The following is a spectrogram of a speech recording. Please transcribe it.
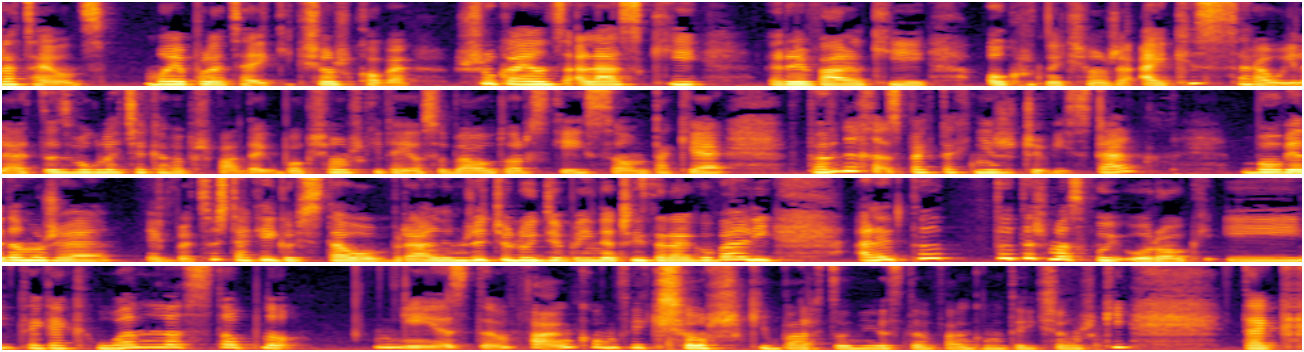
Wracając, moje polecajki książkowe, Szukając Alaski, rywalki okrutnej książę I Kiss Sarah Willett. To jest w ogóle ciekawy przypadek, bo książki tej osoby autorskiej są takie w pewnych aspektach nierzeczywiste, bo wiadomo, że jakby coś takiego się stało w realnym życiu, ludzie by inaczej zareagowali, ale to, to też ma swój urok i tak jak One Last Stop, no nie jestem fanką tej książki, bardzo nie jestem fanką tej książki. Tak,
